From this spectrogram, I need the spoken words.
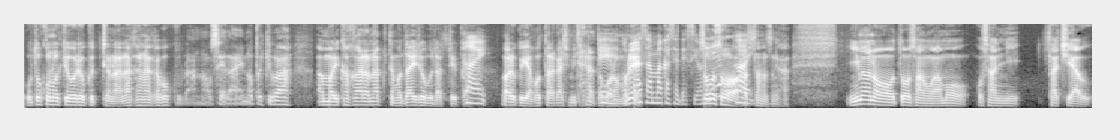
男の協力っていうのはなかなか僕らの世代の時はあんまり関わらなくても大丈夫だっていうか、はい。悪くやほったらかしみたいなところもね、ええお母さん任せですよね。そうそう、はいあったんですが今のお父さんはもうお産に立ち会う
